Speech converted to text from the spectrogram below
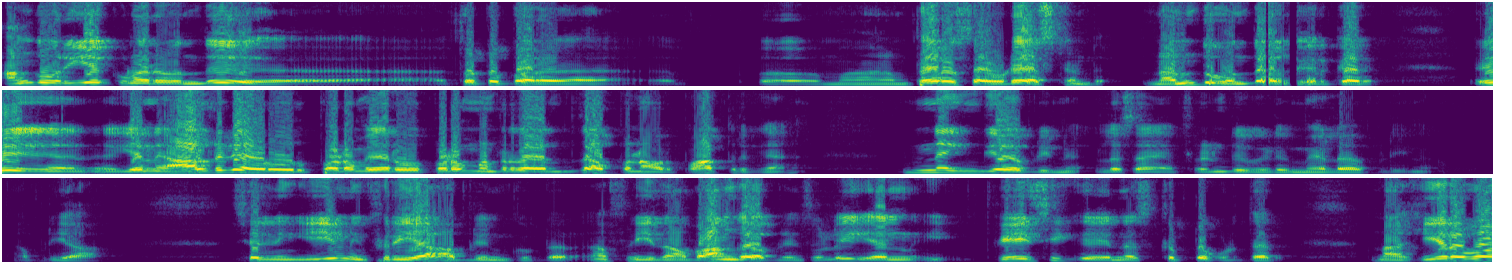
அங்க ஒரு இயக்குனர் வந்து தொட்டுப்பாரு தொட்டுப்பாறை அசிஸ்டன்ட் நந்து வந்து அங்க இருக்காரு. என்னை ஆல்ரெடி அவர் ஒரு படம் வேற ஒரு படம் பண்றதா இருந்தது அப்ப நான் அவர் பார்த்துருக்கேன். இன்னும் இங்க அப்படின்னு? இல்ல சார் என் ஃப்ரெண்டு வீடு மேல அப்படின்னு. அப்படியா? சரி நீங்க ஈவினிங் ஃப்ரீயா அப்படின்னு கூப்பிட்டாரு. ஃப்ரீ தான். வாங்க அப்படின்னு சொல்லி என் பேசி என்ன ஸ்கிரிப்டை கொடுத்தாரு. நான் ஹீரோவா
